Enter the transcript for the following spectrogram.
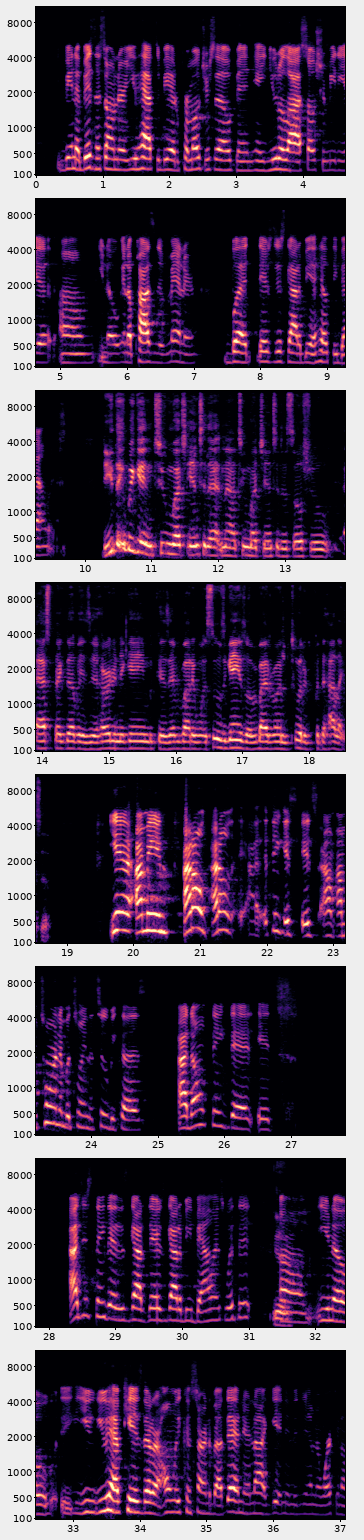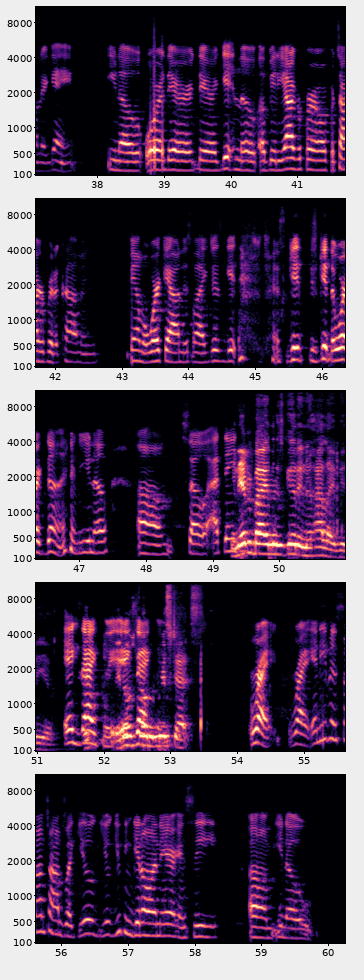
being a business owner, you have to be able to promote yourself and, and utilize social media, um, you know, in a positive manner. But there's just got to be a healthy balance. Do you think we're getting too much into that now? Too much into the social aspect of it? Is it hurting the game because everybody wants as soon as the game's over, everybody's running to Twitter to put the highlights up? Yeah, I mean, I don't, I don't, I think it's, it's, I'm, I'm torn in between the two because I don't think that it's I just think that it's got there's got to be balance with it. Yeah. Um, you know, you you have kids that are only concerned about that and they're not getting in the gym and working on their game, you know, or they're they're getting a, a videographer or a photographer to come and film a workout and it's like just get just get just get the work done, you know. Um, so I think and everybody looks good in the highlight video. Exactly. They, they exactly. the shots. Right, right. And even sometimes like you you you can get on there and see um, you know,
